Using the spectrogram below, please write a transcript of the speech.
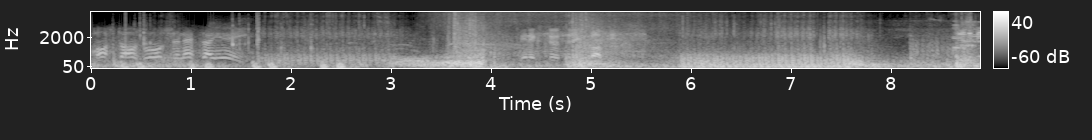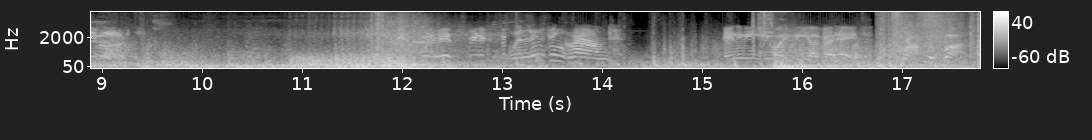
Hostiles launched an SAE. Phoenix 2-3. Copy. Enemy marked. Good hit. Phoenix 2 We're losing ground. Enemy UAV overhead. Drop the bot!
